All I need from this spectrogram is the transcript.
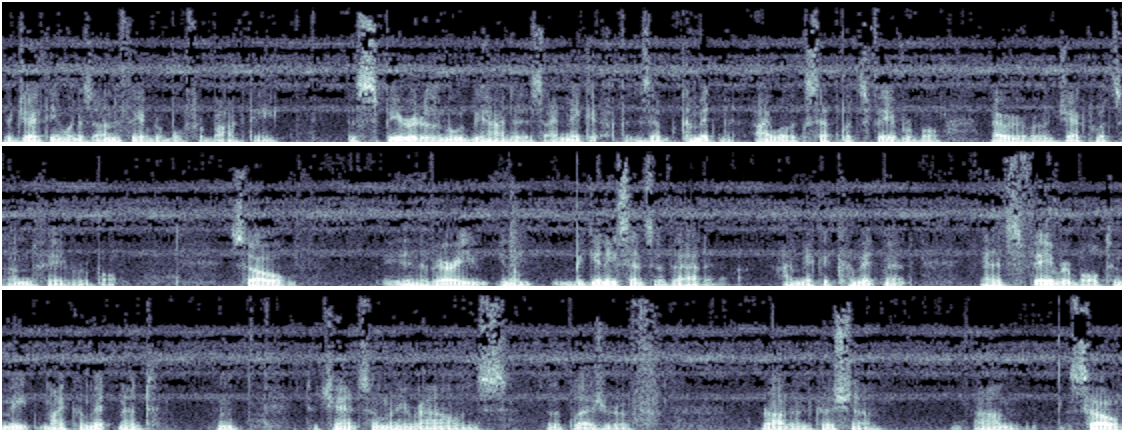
rejecting what is unfavorable for bhakti. The spirit or the mood behind it is I make it is a commitment. I will accept what's favorable. I will reject what's unfavorable. So in the very you know beginning sense of that, I make a commitment, and it's favorable to meet my commitment hmm, to chant so many rounds for the pleasure of Radha and Krishna. Um, so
